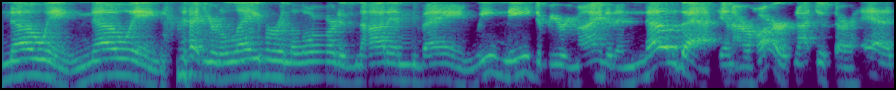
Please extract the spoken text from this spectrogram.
knowing, knowing that your labor in the Lord is not in vain. We need to be reminded and know that in our heart, not just our head.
